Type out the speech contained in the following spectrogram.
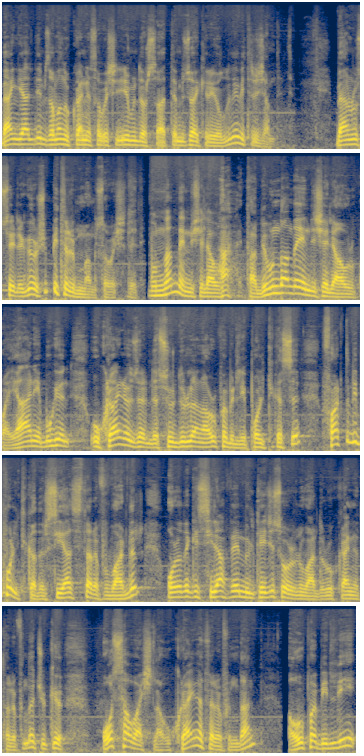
Ben geldiğim zaman Ukrayna Savaşı 24 saatte müzakere yoluyla bitireceğim dedi. Ben Rusya ile görüşüp bitiririm ben bu savaşı dedi. Bundan da endişeli Avrupa. Ha, tabii bundan da endişeli Avrupa. Yani bugün Ukrayna üzerinde sürdürülen Avrupa Birliği politikası farklı bir politikadır. Siyasi tarafı vardır. Oradaki silah ve mülteci sorunu vardır Ukrayna tarafında. Çünkü o savaşla Ukrayna tarafından Avrupa Birliği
